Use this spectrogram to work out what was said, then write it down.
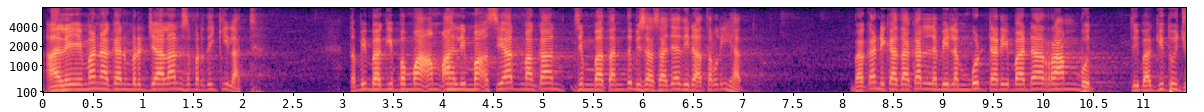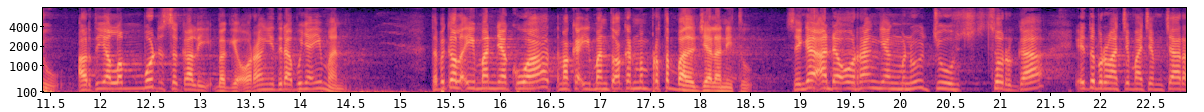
Ahli iman akan berjalan seperti kilat. Tapi bagi pemaam ahli maksiat maka jembatan itu bisa saja tidak terlihat. Bahkan dikatakan lebih lembut daripada rambut dibagi tujuh. Artinya lembut sekali bagi orang yang tidak punya iman. Tapi kalau imannya kuat, maka iman itu akan mempertebal jalan itu. Sehingga ada orang yang menuju surga itu bermacam-macam cara.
